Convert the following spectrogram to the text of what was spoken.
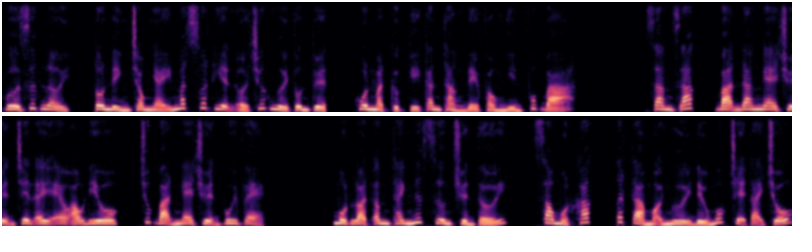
Vừa dứt lời, Tôn Đình trong nháy mắt xuất hiện ở trước người Tôn Tuyệt, khuôn mặt cực kỳ căng thẳng đề phòng nhìn Phúc Bá. Giang giác, bạn đang nghe chuyện trên AL Audio, chúc bạn nghe chuyện vui vẻ. Một loạt âm thanh nứt xương truyền tới, sau một khắc, tất cả mọi người đều ngốc trệ tại chỗ,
